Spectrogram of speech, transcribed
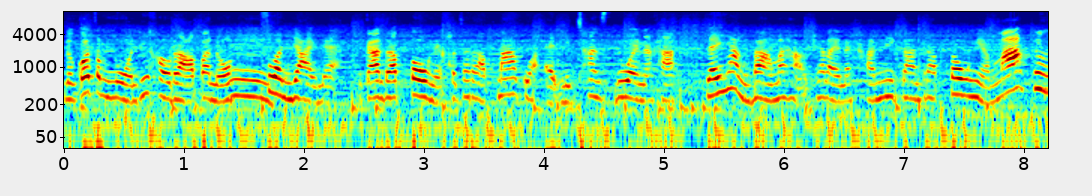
แล้วก็จำนวนที่เขารับอะเนาะอืม ส่วนใหญ่เนี่ยการรับตรงเนี่ยเขาจะรับมากกว่า admission ด้วยนะคะ และอย่างบางมหาวิทยาลัยนะคะ มีการรับตรงเนี่ยมากถึง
